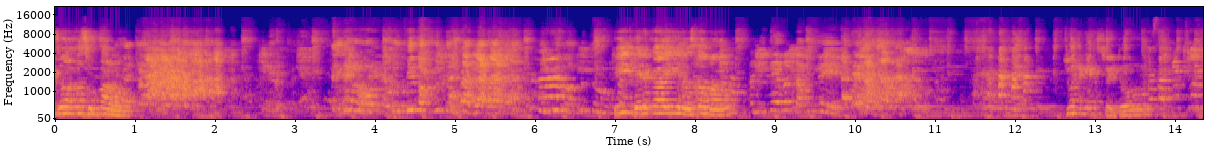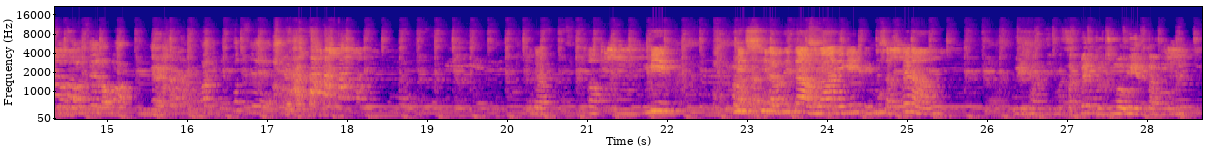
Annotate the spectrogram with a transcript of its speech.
mezz'ora faccio il parroco. बेरेकाई दोस्तों बाबू लीते बस तम्बे जो ने क्या सोई तो mi mi si la verità ma di che tu sapeva mi sapeva tutto ma io stavo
